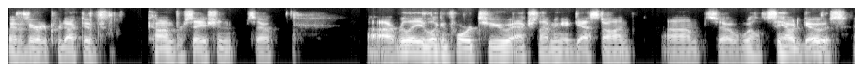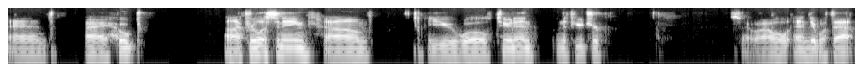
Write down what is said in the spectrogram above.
we have a very productive conversation. So uh, really looking forward to actually having a guest on. Um, so we'll see how it goes. And I hope uh, if you're listening, um, you will tune in in the future. So I'll end it with that.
